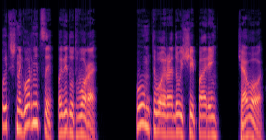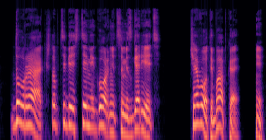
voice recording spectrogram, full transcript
в пыточной горнице поведут вора. Ум твой, радущий парень. Чего? Дурак, чтоб тебе с теми горницами сгореть. Чего ты, бабка? Хе,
